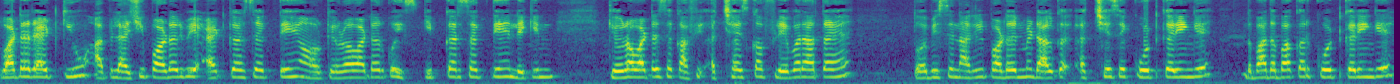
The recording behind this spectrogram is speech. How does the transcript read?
वाटर ऐड की हूँ। आप इलायची पाउडर भी ऐड कर सकते हैं और केवड़ा वाटर को स्किप कर सकते हैं, लेकिन केवड़ा वाटर से काफ़ी अच्छा इसका फ्लेवर आता है। तो अब इसे नारियल पाउडर में डालकर अच्छे से कोट करेंगे दबा दबा कर कोट करेंगे।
